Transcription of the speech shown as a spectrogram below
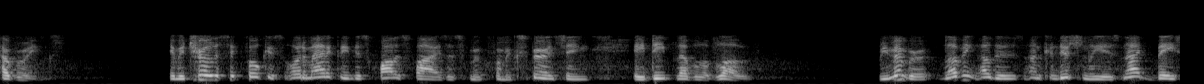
coverings. A materialistic focus automatically disqualifies us from, from experiencing a deep level of love. Remember, loving others unconditionally is not based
